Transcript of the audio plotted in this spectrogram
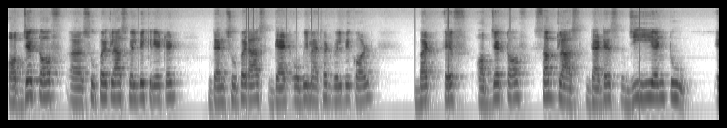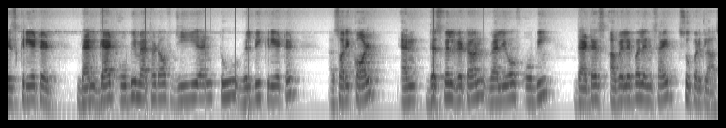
object of uh, superclass will be created, then superclass get ob method will be called. But if object of subclass that is gen2 is created then get ob method of gen2 will be created uh, sorry called and this will return value of ob that is available inside superclass.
